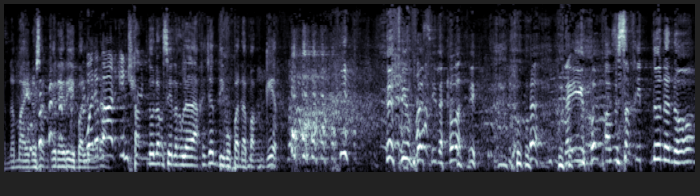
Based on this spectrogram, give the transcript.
Na minusan ka ni Ray Valera. What about in turn- Tatlo lang silang lalaki dyan, di mo pa nabanggit. Di ba sila Naiwan. Ang sakit nun, ano?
